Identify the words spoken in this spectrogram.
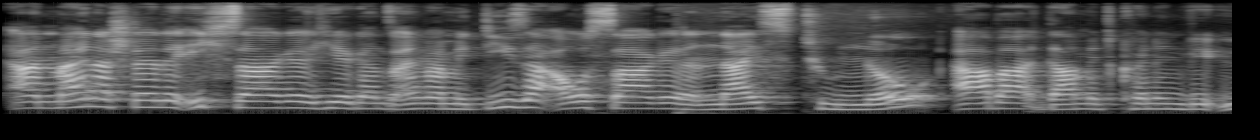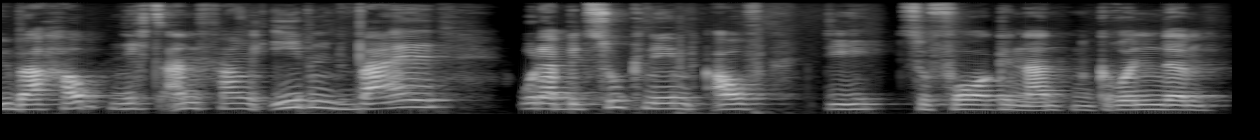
an meiner Stelle, ich sage hier ganz einfach mit dieser Aussage nice to know, aber damit können wir überhaupt nichts anfangen, eben weil oder Bezug nehmend auf die zuvor genannten Gründe.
